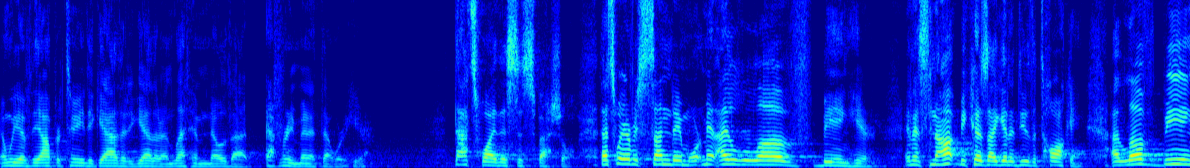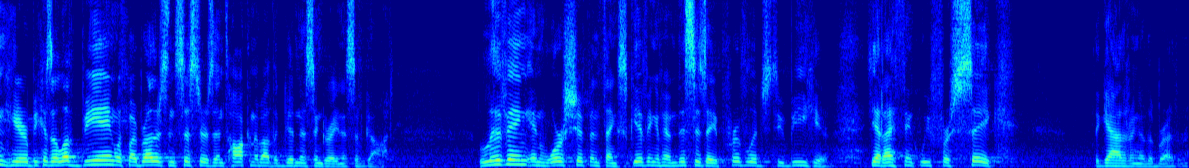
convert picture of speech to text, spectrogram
And we have the opportunity to gather together and let Him know that every minute that we're here. That's why this is special. That's why every Sunday morning, man, I love being here. And it's not because I get to do the talking. I love being here because I love being with my brothers and sisters and talking about the goodness and greatness of God. Living in worship and thanksgiving of Him, this is a privilege to be here. Yet I think we forsake the gathering of the brethren.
